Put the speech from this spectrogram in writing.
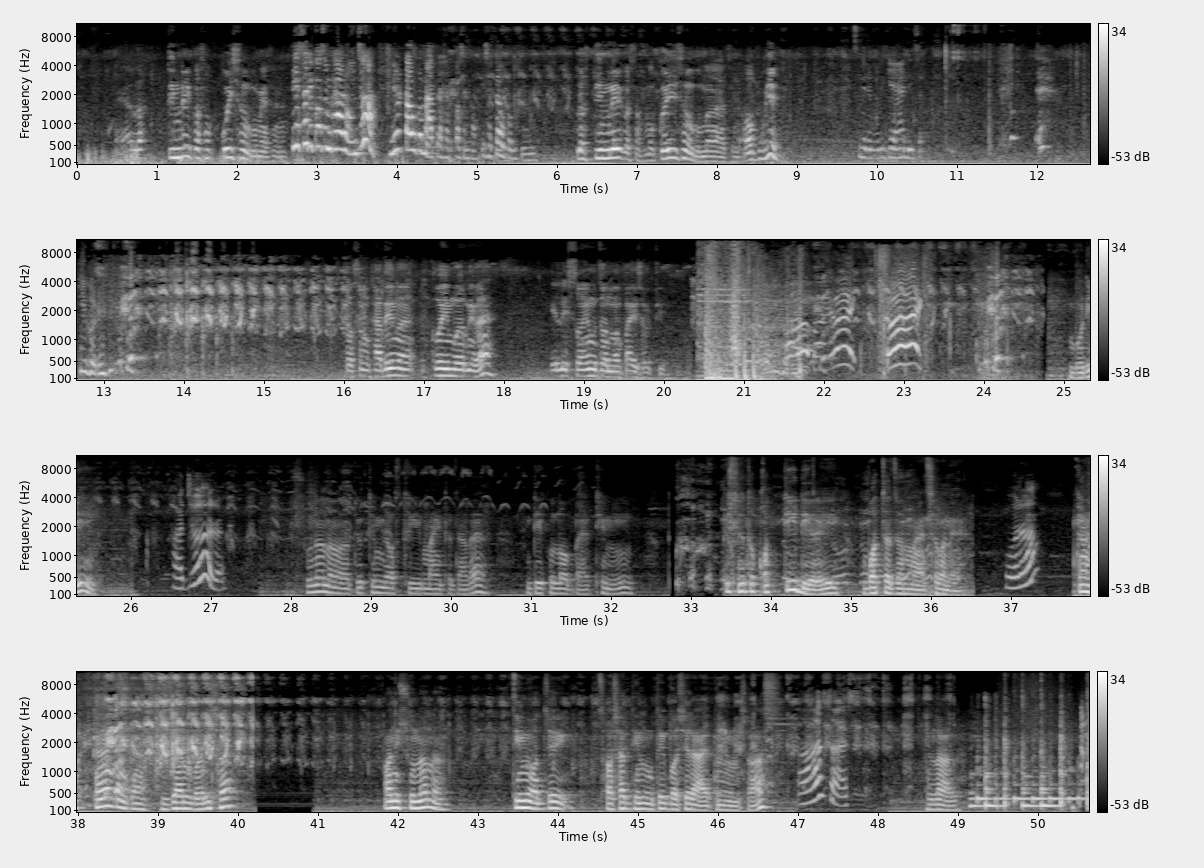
ल तिम्रै कसम कोहीसँग घुमेको छैन। त्यसरी कसम खाएर हुन्छ? मेरो टाउको मात्र राखेर कसम खा यसो टाउको ल तिम्रै कसम म कोहीसँग घुम्न गएको छैन। अँ पुगे। मेरो बुढी ज्ञानी छ। कसम खाँदैमा कोही मर्ने भए यसले सयौँ जन्म पाइसक्थ्यो। बुढी। हजुर। सुन न त्यो तिमीले अस्ति माइत जाँदा दिएको लभ भएको थियो नि। त्यसले त कति धेरै बच्चा जन्माएछ भने। कहाँ कहाँ कहाँ कहाँ? ज्यानभरि छ। अनि सुन न तिमी अझै छ सात दिन उतै बसेर आए पनि हुन्छ हस् हस् हस्। ल ल।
